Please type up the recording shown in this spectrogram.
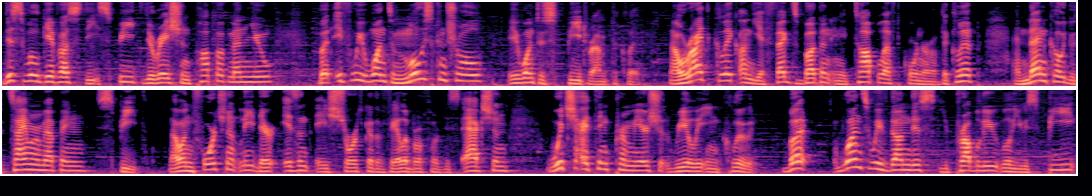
This will give us the speed duration pop-up menu but if we want the most control, we want to speed ramp the clip. Now right click on the effects button in the top left corner of the clip and then go to time remapping speed. Now unfortunately there isn't a shortcut available for this action, which I think Premiere should really include. But once we've done this, you probably will use P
